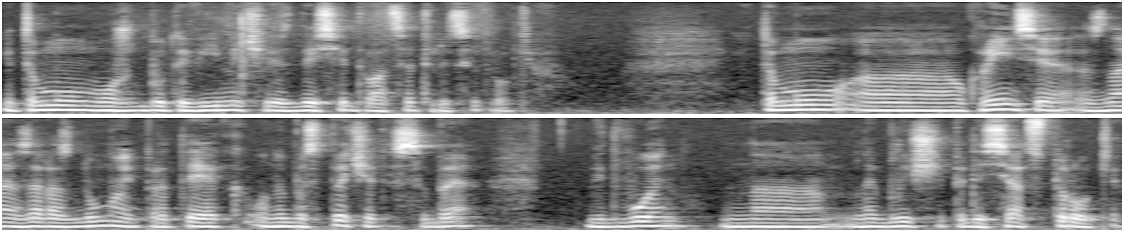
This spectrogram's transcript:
І тому можуть бути війни через 10, 20, 30 років. І тому е, українці зараз думають про те, як унебезпечити себе від воїн на найближчі 50-100 років.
